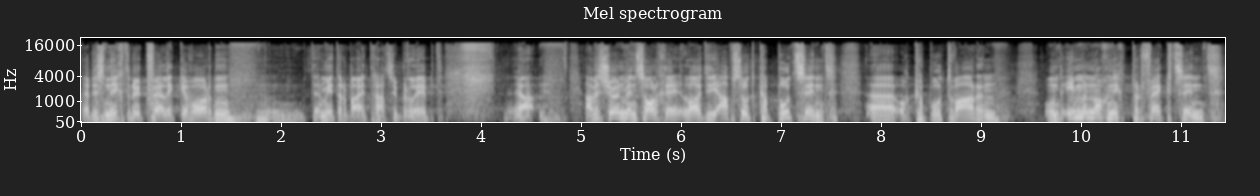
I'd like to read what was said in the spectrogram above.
Er ist nicht rückfällig geworden. Der Mitarbeiter hat es überlebt. Ja, aber es ist schön, wenn solche Leute, die absolut kaputt sind äh, oder kaputt waren, und immer noch nicht perfekt sind.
